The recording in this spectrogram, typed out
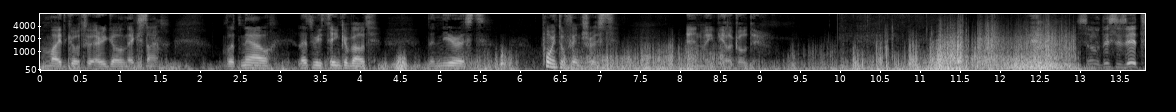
might go to Errigal next time. But now let me think about the nearest point of interest and maybe I'll go there. So this is it.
